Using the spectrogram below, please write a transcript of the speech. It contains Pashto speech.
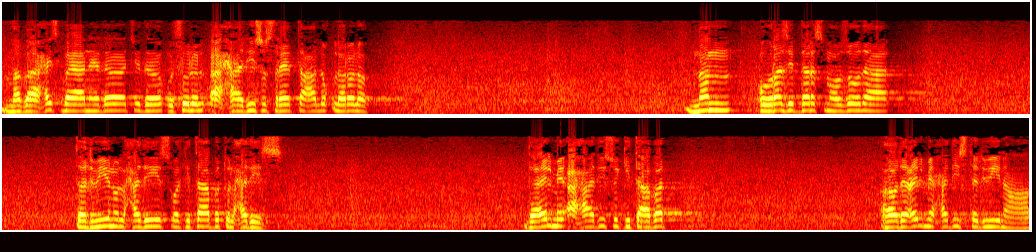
مباحث بیان ده چې د اصول الاحاديث سره تعلق لرلو نن ورځ درس موضوع ده تدوين الحديث وكتابة الحديث د علم احاديث کتابت او د علم حديث تدوينها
